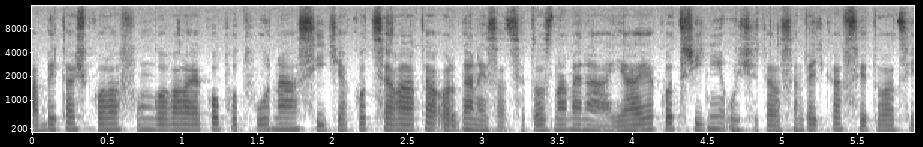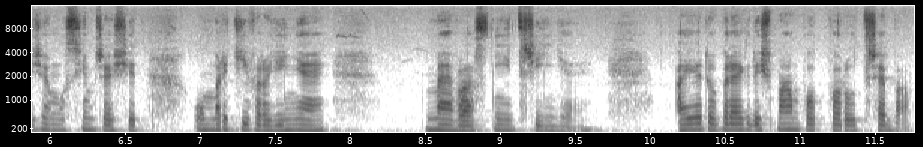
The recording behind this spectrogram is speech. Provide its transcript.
aby ta škola fungovala jako potvůrná síť, jako celá ta organizace. To znamená, já jako třídní učitel jsem teďka v situaci, že musím řešit umrtí v rodině mé vlastní třídě. A je dobré, když mám podporu třeba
